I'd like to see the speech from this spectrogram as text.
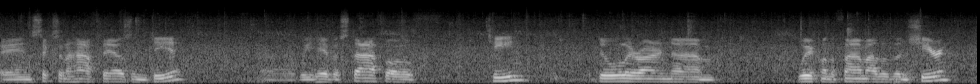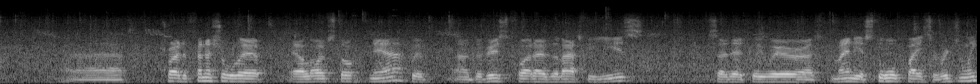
and 6,500 deer. Uh, we have a staff of 10, do all our own um, work on the farm other than shearing. Uh, try to finish all our, our livestock now. We've uh, diversified over the last few years so that we were uh, mainly a store place originally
